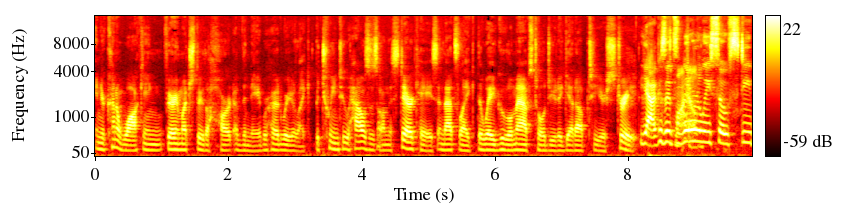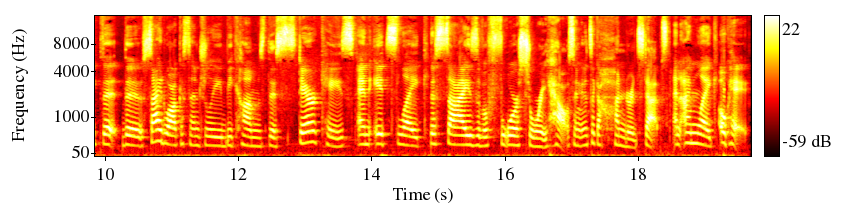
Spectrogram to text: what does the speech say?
And you're kind of walking very much through the heart of the neighborhood where you're like between two houses on the staircase, and that's like the way Google Maps told you to get up to your street. Yeah, because it's Wild. literally so steep that the sidewalk essentially becomes this staircase, and it's like the size of a four-story house. I mean, it's like a hundred steps, and I'm like, okay,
